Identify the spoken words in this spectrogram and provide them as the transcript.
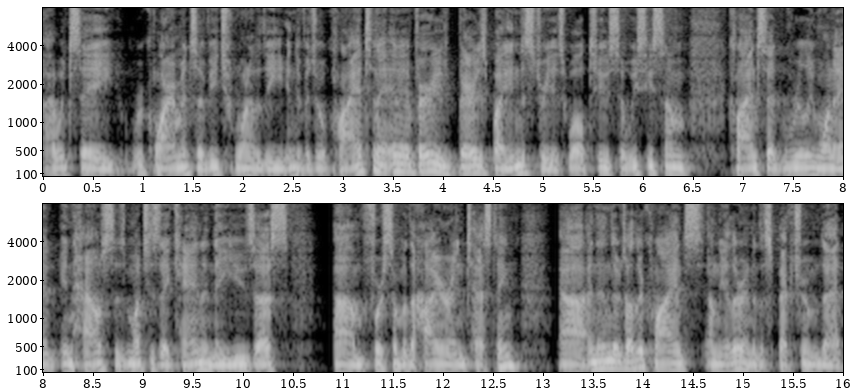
I would say, requirements of each one of the individual clients. And it, and it varies, varies by industry as well, too. So we see some clients that really want to in-house as much as they can, and they use us um, for some of the higher end testing. Uh, and then there's other clients on the other end of the spectrum that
